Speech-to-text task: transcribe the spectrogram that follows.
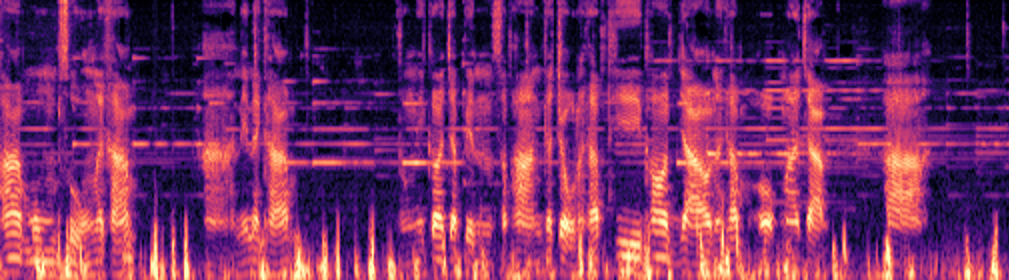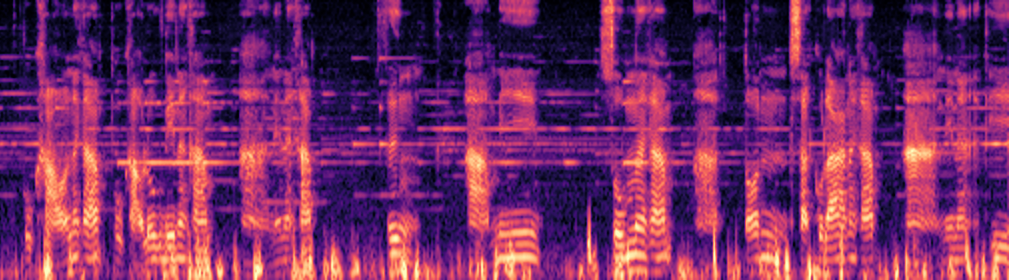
ภาพมุมสูงนะครับอ่านี่นะครับ ตรงนี้ก็จะเป็นสะพานกระจกนะครับที่ทอดยาวนะครับออกมาจากอ่าภูเขานะครับภูเขาลูกนี้นะครับอ่านี่นะครับ ซึ่งอ่ามีซุ้มนะครับอ่าต้นซากุระนะครับ อ่านี่นะที่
